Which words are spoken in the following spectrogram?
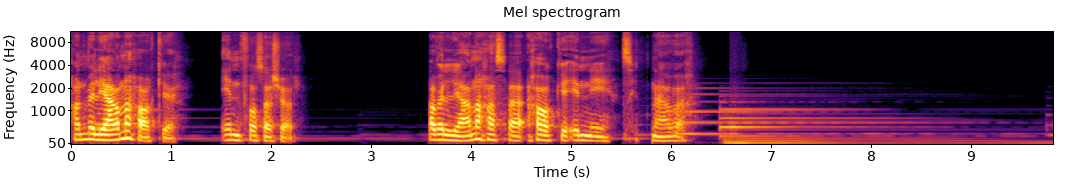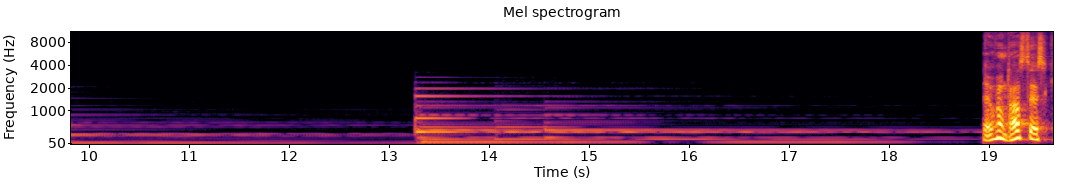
Han vil gjerne hake innenfor inn for seg sjøl. Han vil gjerne ha, seg, hake inn i sitt nærvær. Det er jo fantastisk.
